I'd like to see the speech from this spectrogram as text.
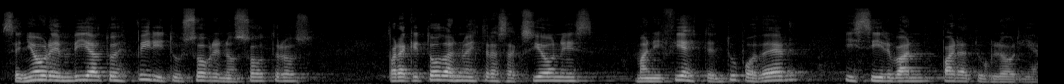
Señor, envía tu Espíritu sobre nosotros para que todas nuestras acciones manifiesten tu poder y sirvan para tu gloria.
